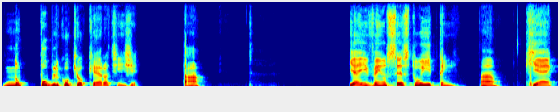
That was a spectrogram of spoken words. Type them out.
No público que eu quero atingir, tá? E aí vem o sexto item, tá? Que é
